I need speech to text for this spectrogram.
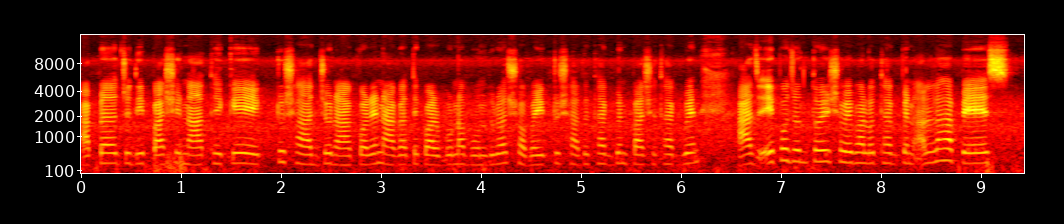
আপনারা যদি পাশে না থেকে একটু সাহায্য না করেন, আগাতে পারব না। বন্ধুরা, সবাই একটু সাথে থাকবেন, পাশে থাকবেন। আজ এ পর্যন্তই। সবাই ভালো থাকবেন। আল্লাহ হাফেজ।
